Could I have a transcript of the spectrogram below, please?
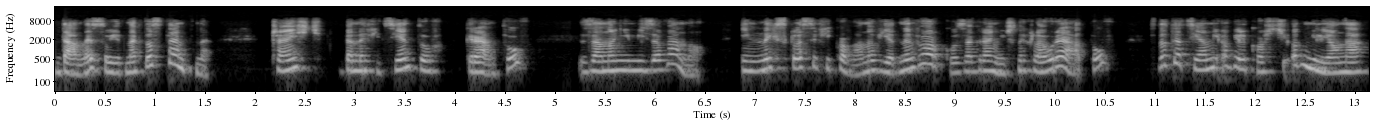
dane są jednak dostępne. Część beneficjentów grantów zanonimizowano, innych sklasyfikowano w jednym worku zagranicznych laureatów z dotacjami o wielkości od miliona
